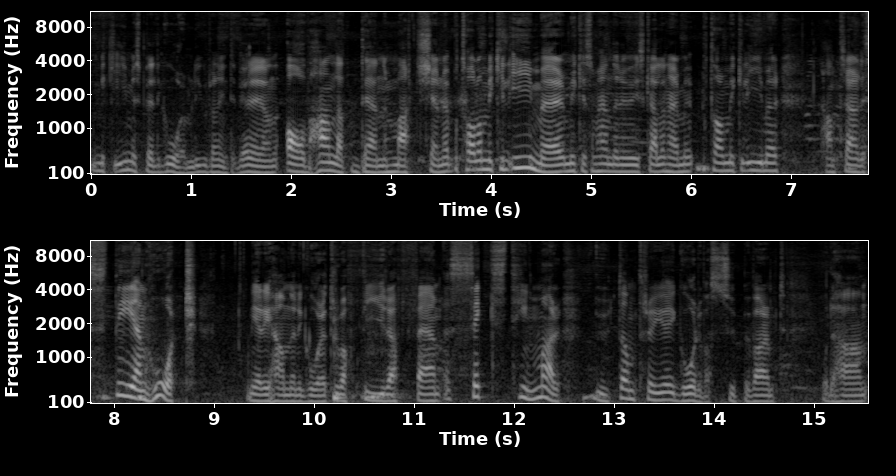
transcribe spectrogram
Micke Ymer spelade igår, men det gjorde han inte. Vi har redan avhandlat den matchen. Men på tal om Mikkel Ymer, mycket som händer nu i skallen här, men på tal om Mikkel Ymer. Han tränade stenhårt nere i hamnen igår. Jag tror det var 4, 5, 6 timmar utan tröja igår. Det var supervarmt. Både han,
